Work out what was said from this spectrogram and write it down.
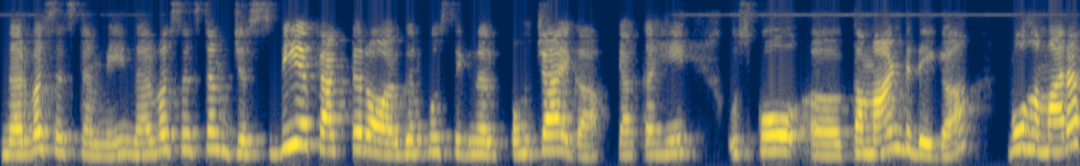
नर्वस सिस्टम में नर्वस सिस्टम जिस भी फैक्टर ऑर्गन को सिग्नल पहुंचाएगा या कहीं उसको कमांड uh, देगा वो हमारा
